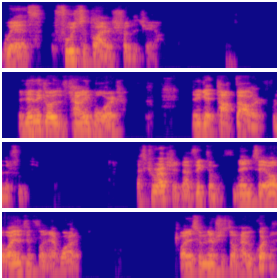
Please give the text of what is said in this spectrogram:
with food suppliers for the jail. And then they go to the county board and they get top dollar for the food. That's corruption, not victims. And then you say, oh, why doesn't Flint have water? Why does some nurses don't have equipment?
